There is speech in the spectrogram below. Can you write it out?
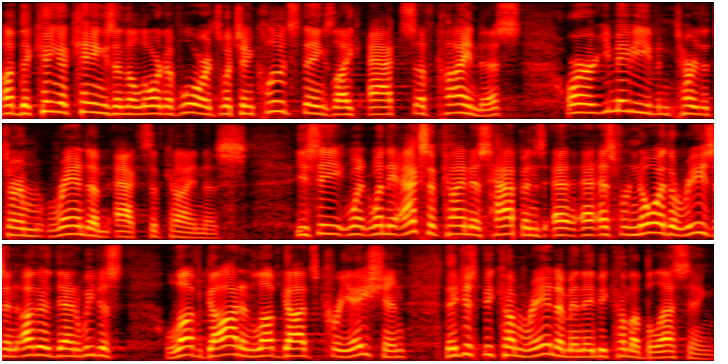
of the King of Kings and the Lord of Lords, which includes things like acts of kindness, or you maybe even heard the term random acts of kindness. You see, when, when the acts of kindness happens, as for no other reason other than we just love God and love God's creation, they just become random and they become a blessing.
